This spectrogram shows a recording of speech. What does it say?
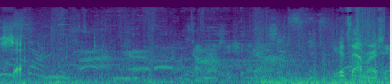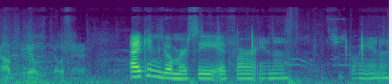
Shit. Lost on Mercy, she went out. You could say Mercy, I'll be able to kill the Pharah. I can go Mercy if our Ana. She's going Ana.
